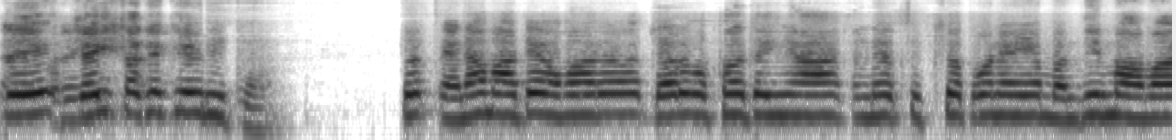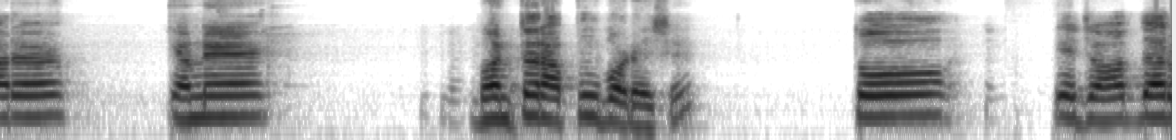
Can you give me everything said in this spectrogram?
તો એ જઈ શકે કેવી રીતે? તો એના માટે અમારે દર વખત અહીંયા અને શિક્ષકોને અહીંયા મંદિરમાં અમારે એમને ભણતર આપવું પડે છે. તો એ જવાબદાર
